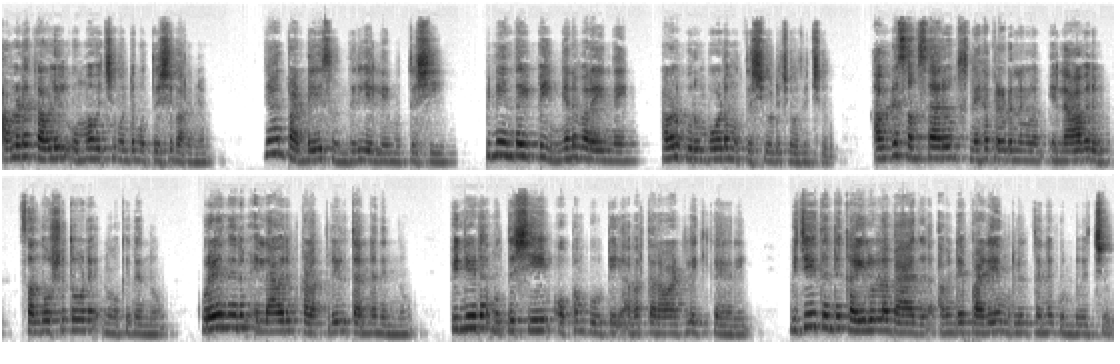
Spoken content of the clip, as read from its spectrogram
അവളുടെ കവളിൽ ഉമ്മ വെച്ചുകൊണ്ട് മുത്തശ്ശി പറഞ്ഞു. ഞാൻ പണ്ടേ സുന്ദരിയല്ലേ മുത്തശ്ശി. പിന്നെ എന്താ ഇപ്പൊ ഇങ്ങനെ പറയുന്നേ? അവൾ കുറുമ്പോടെ മുത്തശ്ശിയോട് ചോദിച്ചു. അവരുടെ സംസാരവും സ്നേഹപ്രകടനങ്ങളും എല്ലാവരും സന്തോഷത്തോടെ നോക്കി നിന്നു. കുറെ നേരം എല്ലാവരും കളപ്പുരയിൽ തന്നെ നിന്നു. പിന്നീട് മുത്തശ്ശിയെയും ഒപ്പം കൂട്ടി അവർ തറവാട്ടിലേക്ക് കയറി. വിജയ് തന്റെ കയ്യിലുള്ള ബാഗ് അവന്റെ പഴയ മുറിയിൽ തന്നെ കൊണ്ടുവച്ചു.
